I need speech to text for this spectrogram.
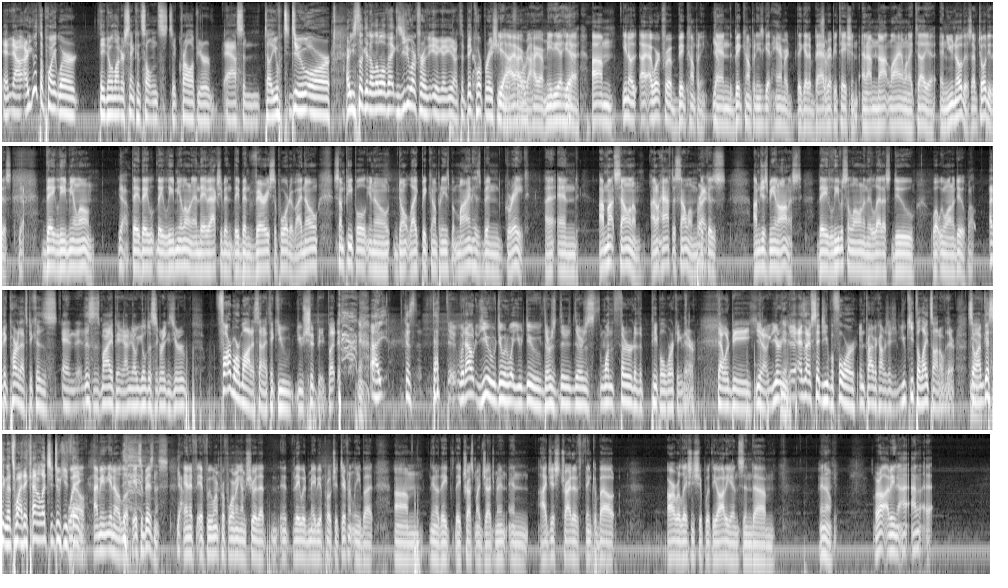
And now, are you at the point where they no longer send consultants to crawl up your ass and tell you what to do, or are you still getting a little of that? Because you do work for, a, you know, it's a big corporation. Yeah, I hire, I hire media. Yeah. Um, you know, I, I work for a big company, Yeah. and the big companies get hammered. They get a bad Sure. reputation, and I'm not lying when I tell you. And you know this. I've told you this. Yeah. They leave me alone. Yeah. They they they leave me alone, and they've actually been they've been very supportive. I know some people, you know, don't like big companies, but mine has been great, uh, and I'm not selling them. I don't have to sell them Right. because I'm just being honest. They leave us alone, and they let us do what we want to do. Well, I think part of that's because, and this is my opinion. I know you'll disagree because you're far more modest than I think you you should be, but because that without you doing what you do, there's there, there's one third of the people working there that would be you know you're Yeah. as I've said to you before in private conversation, you keep the lights on over there. So Yeah. I'm guessing that's why they kind of let you do your Well, thing. I mean, you know, look, it's a business. Yeah. And if, if we weren't performing, I'm sure that they would maybe approach it differently. But, um, you know, they, they trust my judgment. And I just try to think about our relationship with the audience. And, um, you know, well, I mean, I, I don't. Uh,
